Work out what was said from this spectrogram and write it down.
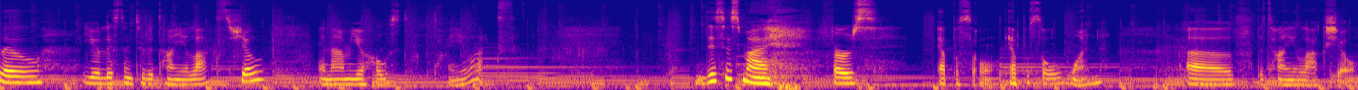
Hello, you're listening to the Tanya Locks Show, and I'm your host, Tanya Locks. This is my first episode, episode one of the Tanya Locks Show.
